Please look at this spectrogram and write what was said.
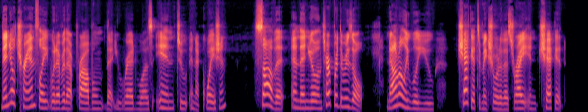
Then you'll translate whatever that problem that you read was into an equation, solve it, and then you'll interpret the result. Not only will you check it to make sure that that's right and check it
